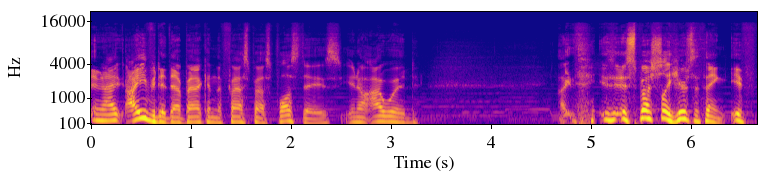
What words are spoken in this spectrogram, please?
and I, I even did that back in the Fast Pass Plus days. You know, I would, I, especially here's the thing: if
